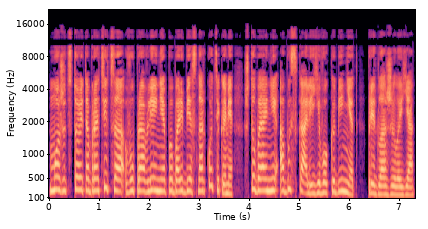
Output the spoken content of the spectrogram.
Может, стоит обратиться в управление по борьбе с наркотиками, чтобы они обыскали его кабинет, предложила я.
